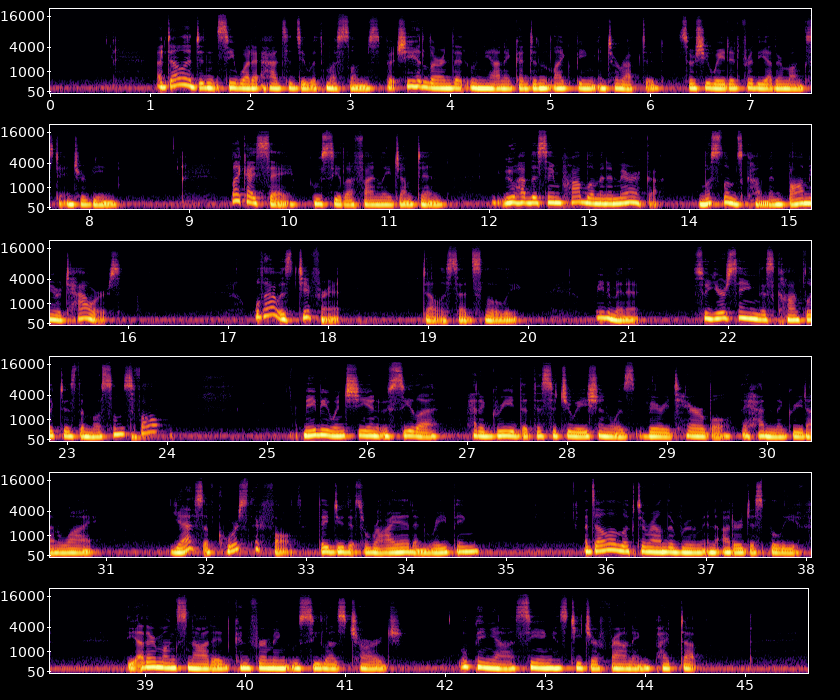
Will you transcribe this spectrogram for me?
Adela didn't see what it had to do with Muslims, but she had learned that Unyanika didn't like being interrupted, so she waited for the other monks to intervene. Like I say, Usila finally jumped in, you have the same problem in America. Muslims come and bomb your towers. Well, that was different, Adela said slowly. Wait a minute. So you're saying this conflict is the Muslims' fault? Maybe when she and Usila had agreed that the situation was very terrible, they hadn't agreed on why. Yes, of course their fault. They do this riot and raping. Adela looked around the room in utter disbelief. The other monks nodded, confirming Usila's charge. Upinya, seeing his teacher frowning, piped up.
